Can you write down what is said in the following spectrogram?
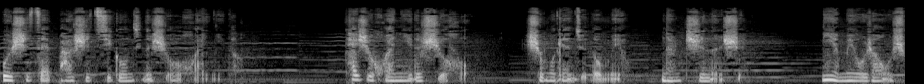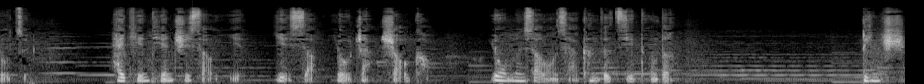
我是在八十七公斤的时候怀你的，开始怀你的时候，什么感觉都没有，能吃能睡，你也没有让我受罪，还天天吃宵夜、夜宵、油炸、烧烤、用我们小龙虾、肯德基等等零食。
